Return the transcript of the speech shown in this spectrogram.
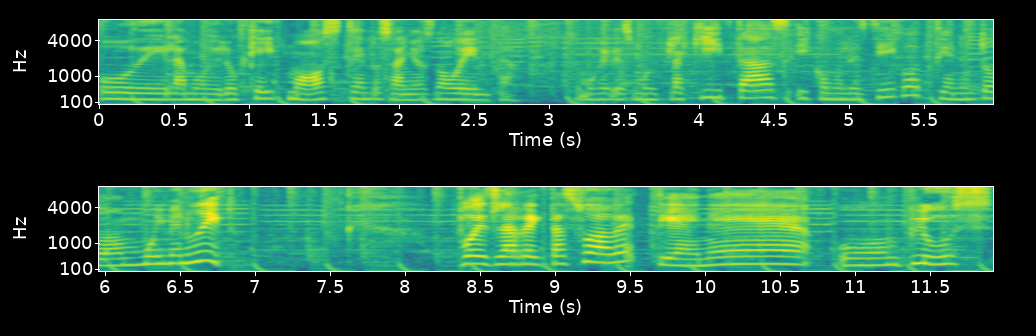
o de la modelo Kate Moss en los años 90. Son mujeres muy flaquitas y como les digo, tienen todo muy menudito. Pues la recta suave tiene un plus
